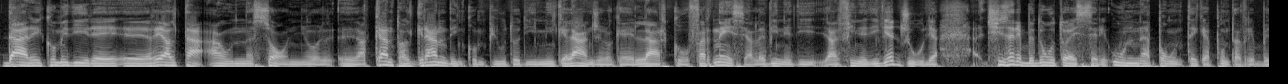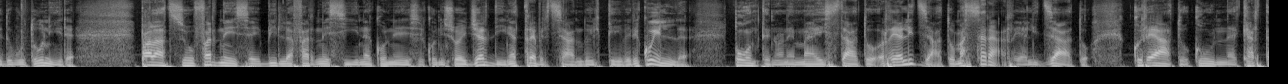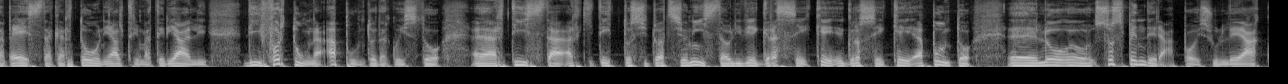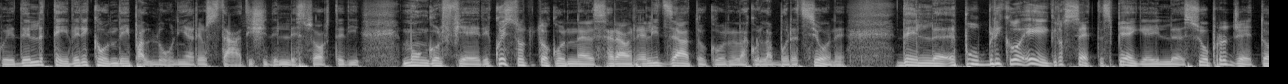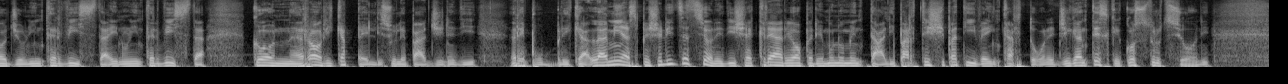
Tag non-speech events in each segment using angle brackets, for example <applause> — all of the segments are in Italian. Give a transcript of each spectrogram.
dare, come dire, eh, realtà a un sogno eh, accanto al grande incompiuto di Michelangelo che è l'arco farnese alla fine di, al fine di Via Giulia, ci sarebbe dovuto essere un ponte che appunto avrebbe dovuto unire Palazzo Palazzo Farnese e Villa Farnesina con i, con i suoi giardini attraversando il Tevere. Quel ponte non è mai stato realizzato, ma sarà realizzato, creato con cartapesta, cartoni, altri materiali di fortuna, appunto da questo eh, artista, architetto situazionista Olivier Grasset, che, Grosset, che appunto eh, lo sospenderà poi sulle acque del Tevere con dei palloni aerostatici, delle sorte di mongolfiere. Questo tutto con, sarà realizzato con la collaborazione del pubblico e Grosset spiega il suo progetto oggi un'intervista, in un'intervista con Rory Cappelli sulle pagine di Repubblica. La mia specializzazione dice è creare opere monumentali, partecipative in cartone, gigantesche costruzioni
